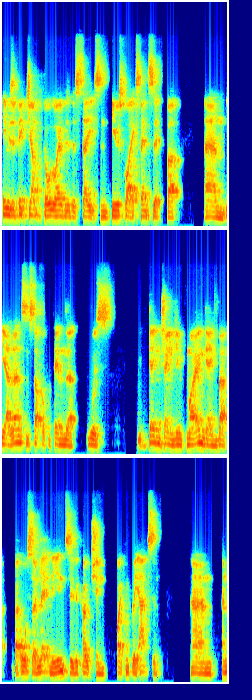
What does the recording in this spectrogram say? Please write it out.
It was a big jump, go all the way over to the States, and he was quite expensive. But um, yeah, I learned some stuff off of him that was game changing for my own game, but, but also led me into the coaching by complete accident. Um, and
